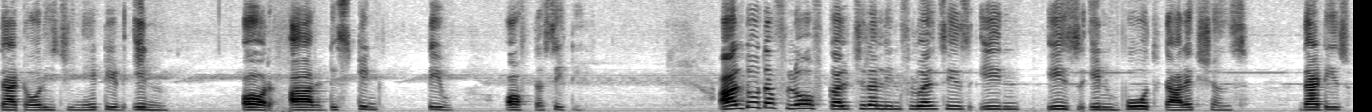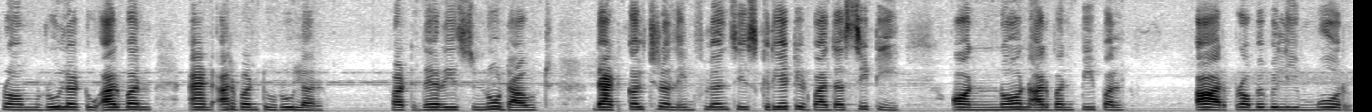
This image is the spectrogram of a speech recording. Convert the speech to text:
that originated in or are distinctive of the city. Although the flow of cultural influences in is in both directions that is from ruler to urban and urban to rural but there is no doubt that cultural influences created by the city on non urban people are probably more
